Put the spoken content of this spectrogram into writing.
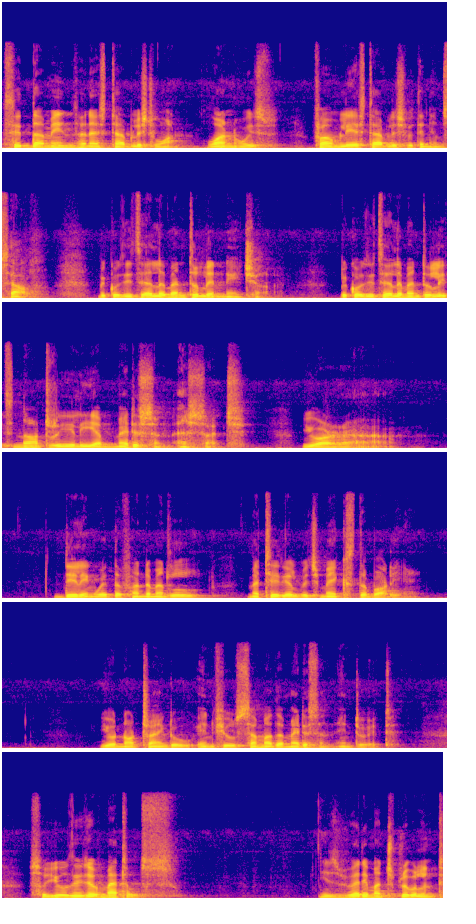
Siddha means an established one, one who is firmly established within himself because it's elemental in nature. Because it's elemental, it's not really a medicine as such. You are uh, dealing with the fundamental material which makes the body. You're not trying to infuse some other medicine into it. So usage of metals is very much prevalent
